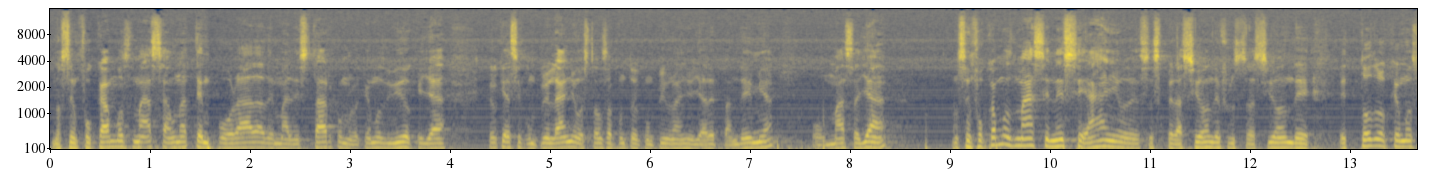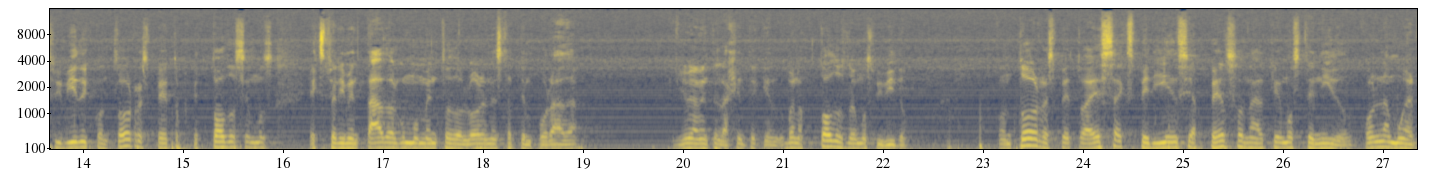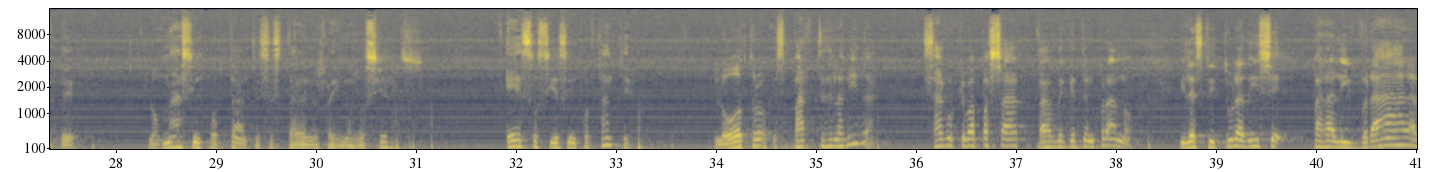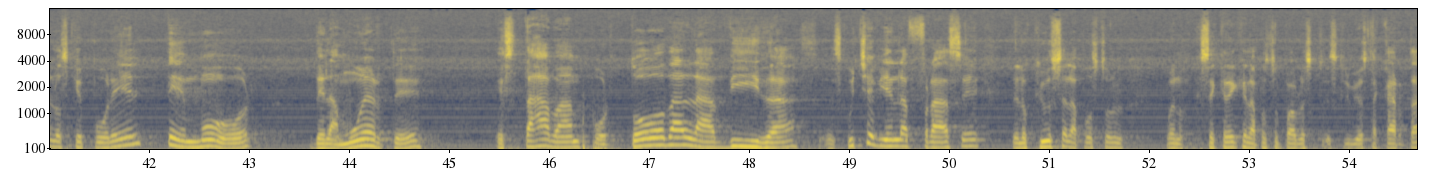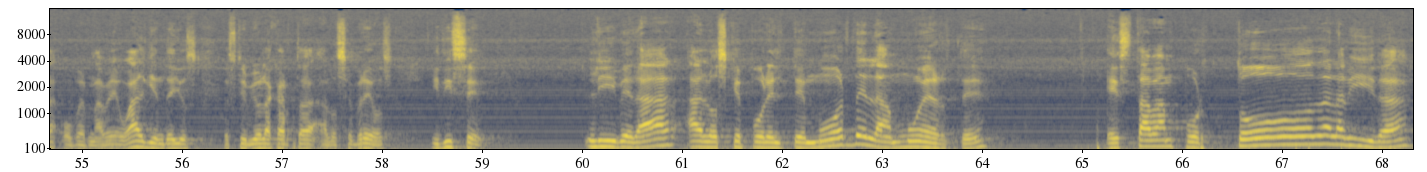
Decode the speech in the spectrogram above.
Nos enfocamos más a una temporada de malestar como lo que hemos vivido, que ya creo que ya se cumplió el año o estamos a punto de cumplir un año ya de pandemia o más allá. Nos enfocamos más en ese año de desesperación, de frustración, de, de todo lo que hemos vivido y con todo respeto, porque todos hemos experimentado algún momento de dolor en esta temporada. Y obviamente la gente que, bueno, todos lo hemos vivido. Con todo respeto a esa experiencia personal que hemos tenido con la muerte, lo más importante es estar en el reino de los cielos. Eso sí es importante. Lo otro es parte de la vida. Es algo que va a pasar tarde que temprano. Y la escritura dice, para librar a los que por el temor de la muerte estaban por toda la vida, escuche bien la frase de lo que usa el apóstol, bueno, se cree que el apóstol Pablo escribió esta carta, o Bernabé, o alguien de ellos escribió la carta a los hebreos, y dice, liberar a los que por el temor de la muerte estaban por toda la vida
